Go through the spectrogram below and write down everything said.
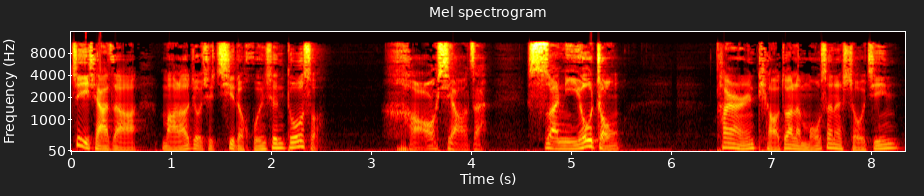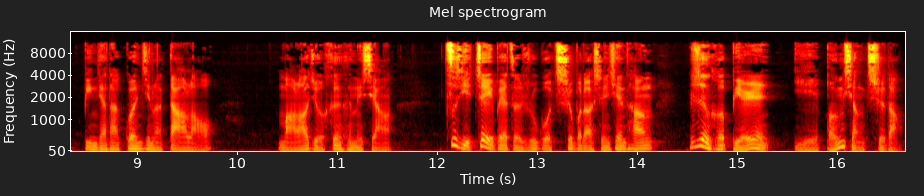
这下子啊，马老九是气得浑身哆嗦。好小子，算你有种！他让人挑断了谋三的手筋，并将他关进了大牢。马老九恨恨的想：自己这辈子如果吃不到神仙汤，任何别人。也甭想吃到。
